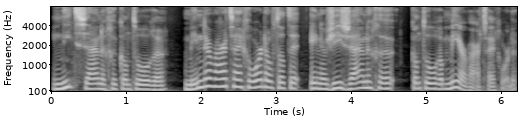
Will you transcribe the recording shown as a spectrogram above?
niet zuinige kantoren minder waard zijn geworden of dat de energiezuinige kantoren meer waard zijn geworden?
